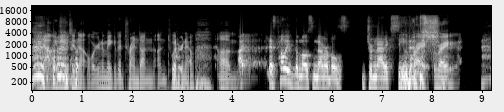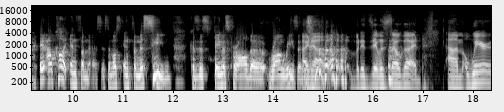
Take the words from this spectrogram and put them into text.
now we need to know. We're gonna make it a trend on on Twitter now. Um, I, it's probably the most memorable, dramatic scene. right, right. It- I'll call it infamous. It's the most infamous scene because it's famous for all the wrong reasons. I know. but it's it was so good. Um, where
